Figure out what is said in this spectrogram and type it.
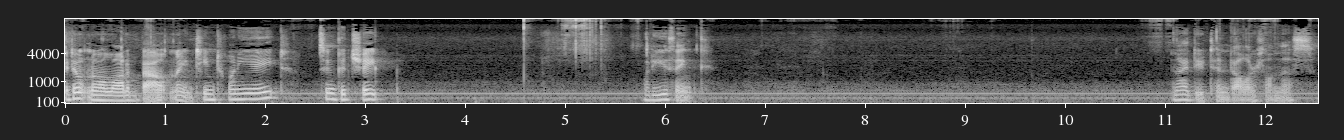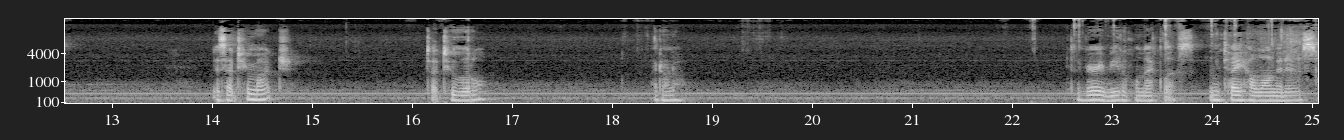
I don't know a lot about 1928. It's in good shape. What do you think? And I do $10 on this. Is that too much? Is that too little? I don't know. It's a very beautiful necklace. Let me tell you how long it is.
